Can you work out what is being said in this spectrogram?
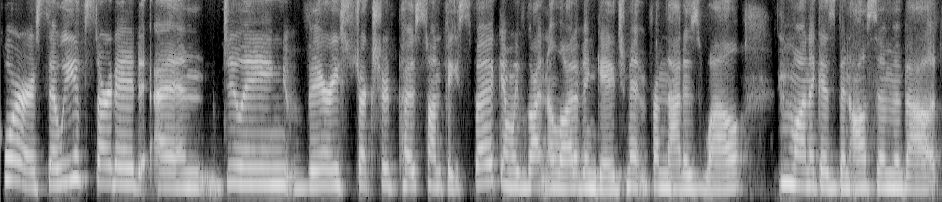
course. So we have started um, doing very structured posts on Facebook, and we've gotten a lot of engagement from that as well. Monica has been awesome about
